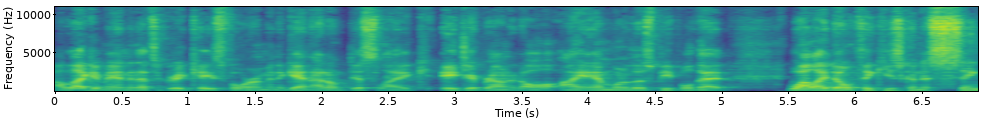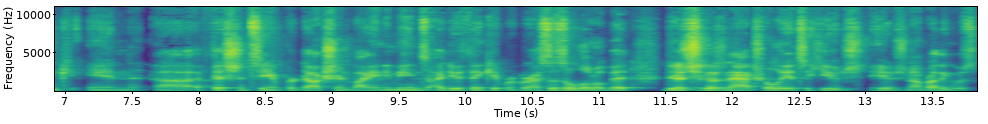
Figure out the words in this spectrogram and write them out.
I like it, man, and that's a great case for him. And again, I don't dislike AJ Brown at all. I am one of those people that, while I don't think he's going to sink in uh, efficiency and production by any means, I do think it regresses a little bit just because naturally it's a huge, huge number. I think it was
